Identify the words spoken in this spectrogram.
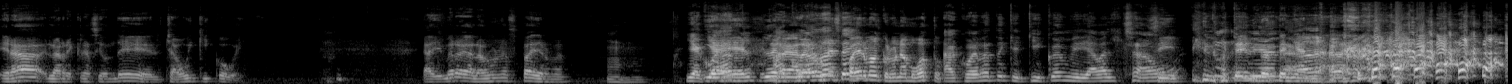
era la recreación del Chavo y Kiko, güey. A mí me regalaron un Spider-Man. Y a él le regalaron un Spider-Man con una moto. Acuérdate que Kiko envidiaba al chavo Sí. y no tenía, no tenía nada. nada.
